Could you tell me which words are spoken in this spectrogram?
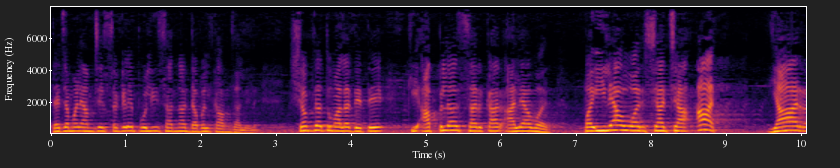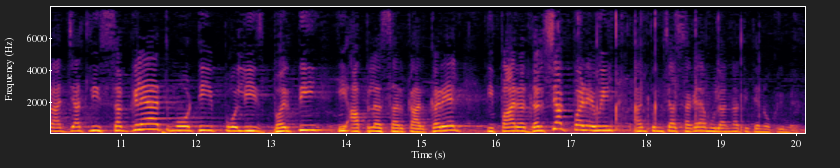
त्याच्यामुळे आमचे सगळे पोलिसांना डबल काम झालेलं आहे. शब्द तुम्हाला देते की आपलं सरकार आल्यावर पहिल्या वर्षाच्या आत या राज्यातली सगळ्यात मोठी पोलीस भरती ही आपलं सरकार करेल. ती पारदर्शकपणे होईल आणि तुमच्या सगळ्या मुलांना तिथे नोकरी मिळेल.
